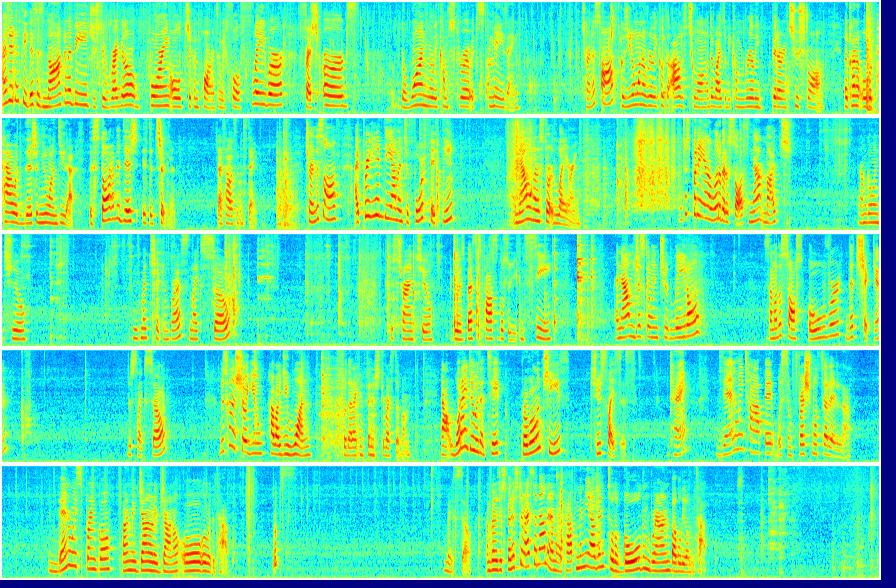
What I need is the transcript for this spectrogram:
As you can see, this is not going to be just a regular, boring old chicken parm. It's going to be full of flavor, fresh herbs. The wine really comes through. It's amazing. Turn this off because you don't want to really cook the olives too long. Otherwise, they'll become really bitter and too strong. They'll kind of overpower the dish and you don't want to do that. The star of the dish is the chicken. That's how it's going to stay. Turn this off. I preheated the oven to 450. And now we're going to start layering. I'm just putting in a little bit of sauce, not much. And I'm going to use my chicken breast like so. Just trying to do as best as possible so you can see. And now I'm just going to ladle some of the sauce over the chicken. Just like so. I'm just going to show you how I do one so that I can finish the rest of them. Now, what I do is I take provolone cheese, two slices, okay? Then we top it with some fresh mozzarella. And then we sprinkle Parmigiano Reggiano all over the top. Whoops. Like so. I'm going to just finish the rest of them and I'm going to pop them in the oven till they're golden brown and bubbly on the top.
